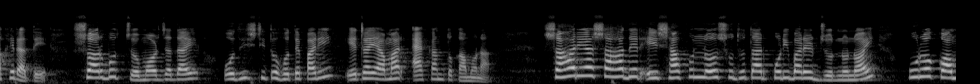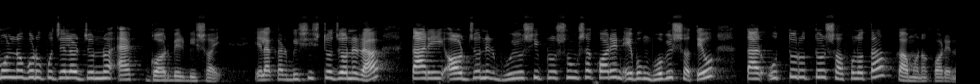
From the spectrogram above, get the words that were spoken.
আখেরাতে সর্বোচ্চ মর্যাদায় অধিষ্ঠিত হতে পারি, এটাই আমার একান্ত কামনা। শাহরিয়া শাহাদের এই সাফল্য শুধু তার পরিবারের জন্য নয়, পুরো কমলনগর উপজেলার জন্য এক গর্বের বিষয়। এলাকার বিশিষ্ট জনেরা তার এই অর্জনের ভূয়সী প্রশংসা করেন এবং ভবিষ্যতেও তার উত্তরোত্তর সফলতা কামনা করেন।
